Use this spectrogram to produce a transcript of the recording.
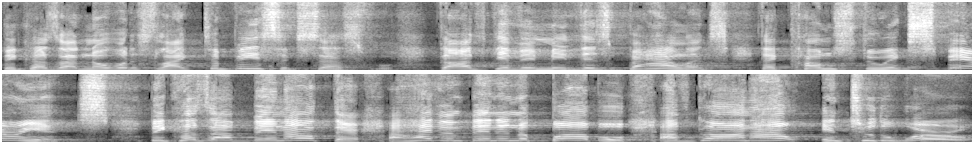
because I know what it's like to be successful. God's given me this balance that comes through experience because I've been out there. I haven't been in a bubble, I've gone out into the world.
